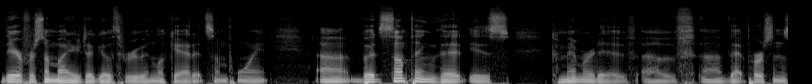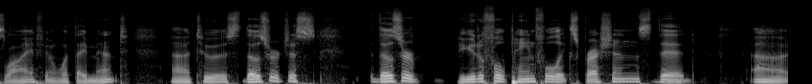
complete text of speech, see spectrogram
there for somebody to go through and look at at some point. Uh, but something that is commemorative of uh, that person's life and what they meant uh, to us. Those are just those are beautiful, painful expressions that uh,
